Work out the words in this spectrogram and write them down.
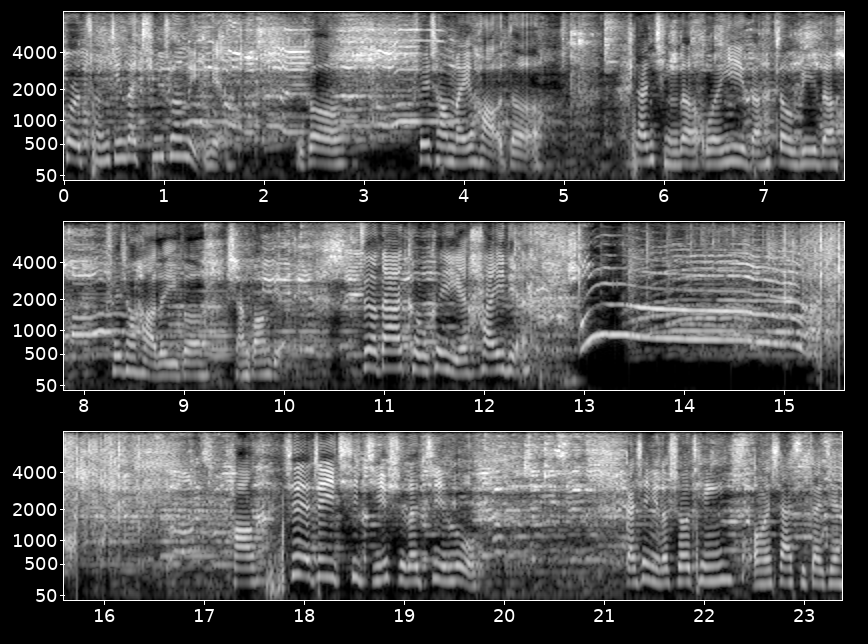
或者曾经在青春里面，一个非常美好的、煽情的、文艺的、逗逼的，非常好的一个闪光点。最后大家可不可以嗨一点？好，谢谢这一期及时的记录，感谢你的收听，我们下期再见。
